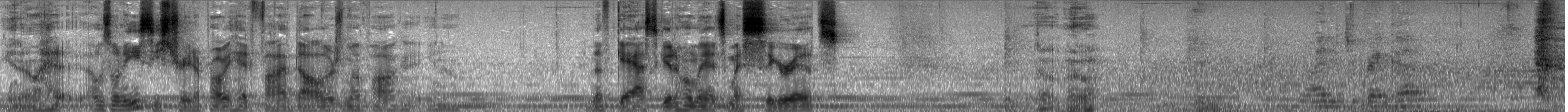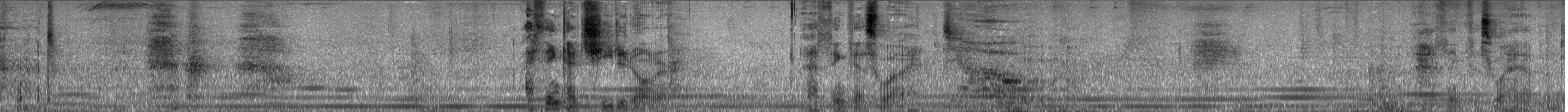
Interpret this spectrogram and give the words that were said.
you know, I, had, I was on Easy Street. I probably had five dollars in my pocket. You know, enough gas to get home. I had some my cigarettes. I don't know. Why did you break up? Think I cheated on her. I think that's why. Joe. I think that's what happened.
